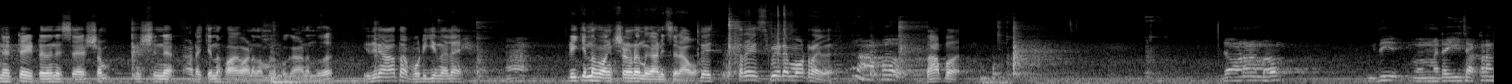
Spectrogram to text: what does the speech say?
നെറ്റ് ഇട്ടതിന് ശേഷം മെഷീന് അടയ്ക്കുന്ന ഭാഗമാണ് നമ്മളിപ്പോൾ കാണുന്നത്. ഇതിനകത്താണ് പൊടിക്കുന്നല്ലേ പൊടിക്കുന്ന ഫംഗ്ഷൻ കൂടെ ഒന്ന് കാണിച്ചു തരാമോ എത്ര സ്പീഡ് മോട്ടറായത് നാൽപ്പത്. നാൽപ്പത്. ഇത് മറ്റേ ഈ ചക്രം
